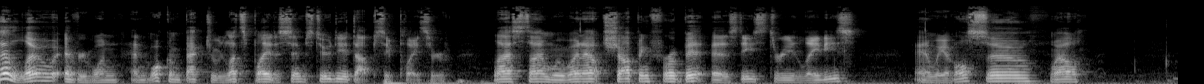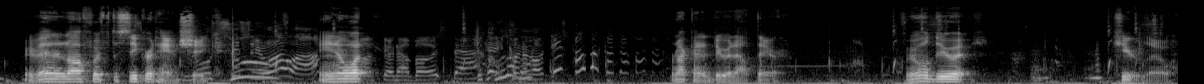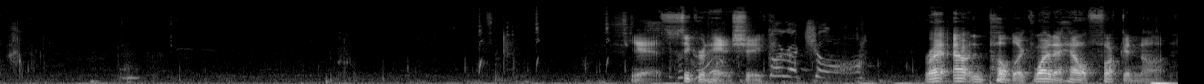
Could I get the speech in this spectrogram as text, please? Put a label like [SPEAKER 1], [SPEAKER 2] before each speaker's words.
[SPEAKER 1] Hello everyone, and welcome back to Let's Play The Sims 2 The Adoptacy playthrough. Last time we went out shopping for a bit as these three ladies, and we have also, well, we've ended off with the secret handshake. And you know what? We're not going to do it out there. We will do it here though. Yeah, secret handshake. Right out in public, why the hell fucking not?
